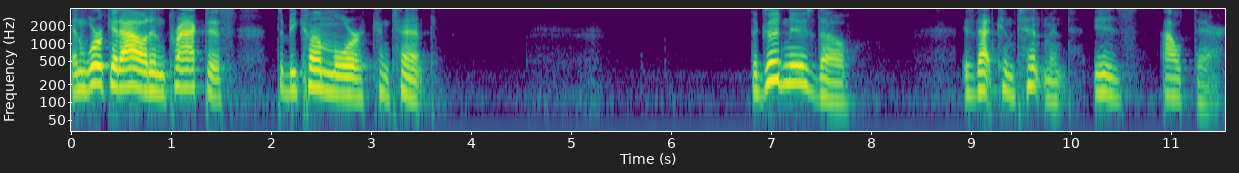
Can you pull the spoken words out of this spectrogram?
and work it out in practice to become more content. The good news, though, is that contentment is out there.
